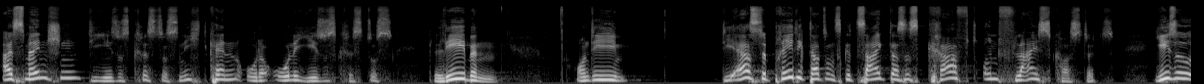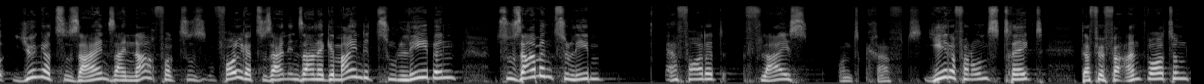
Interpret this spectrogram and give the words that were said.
als Menschen, die Jesus Christus nicht kennen oder ohne Jesus Christus leben? Und die, die erste Predigt hat uns gezeigt, dass es Kraft und Fleiß kostet. Jesu Jünger zu sein, sein Nachfolger zu sein, in seiner Gemeinde zu leben, zusammenzuleben, erfordert Fleiß und Kraft. Jeder von uns trägt dafür Verantwortung.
